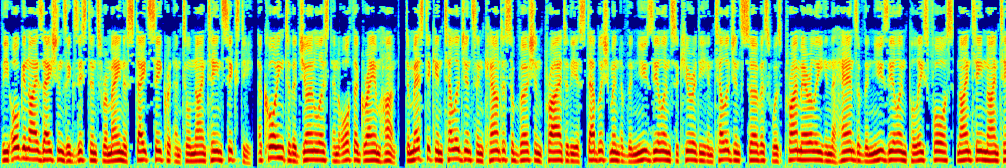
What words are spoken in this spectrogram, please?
The organization's existence remained a state secret until 1960. According to the journalist and author Graham Hunt, domestic intelligence and counter-subversion prior to the establishment of the New Zealand Security Intelligence Service was primarily in the hands of the New Zealand Police Force 1919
